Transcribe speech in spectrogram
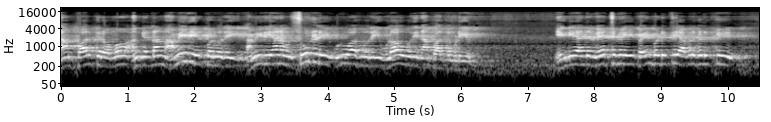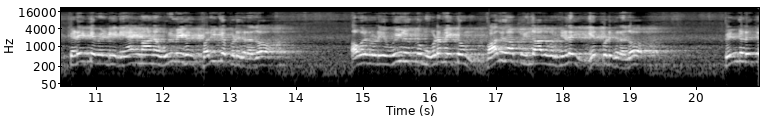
நாம் பார்க்கிறோமோ அங்கெல்லாம் அமைதி ஏற்படுவதை அமைதியான ஒரு சூழ்நிலை உருவாகுவதை உலாவுவதை நாம் பார்க்க முடியும். எங்கே அந்த வேற்றுமையை பயன்படுத்தி அவர்களுக்கு கிடைக்க வேண்டிய நியாயமான உரிமைகள் பறிக்கப்படுகிறதோ அவர்களுடைய உயிருக்கும் உடமைக்கும் பாதுகாப்பு இல்லாத ஒரு நிலை ஏற்படுகிறதோ பெண்களுக்கு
